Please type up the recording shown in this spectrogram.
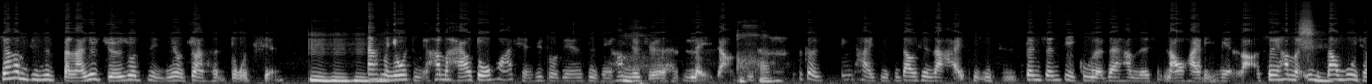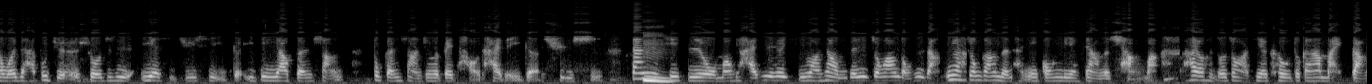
所以他们其实本来就觉得说自己没有赚很多钱，嗯嗯嗯，但他们因为什么？他们还要多花钱去做这件事情，他们就觉得很累这样子。这个心态其实到现在还是一直根深蒂固的在他们的脑海里面啦，所以他们一直到目前为止还不觉得说就是 ESG 是一个一定要跟上。不跟上就会被淘汰的一个趋势，但是其实我们还是会希望，像我们这次中钢董事长，因为中钢的产业供应链非常的长嘛，他有很多中小企业客户都跟他买钢，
